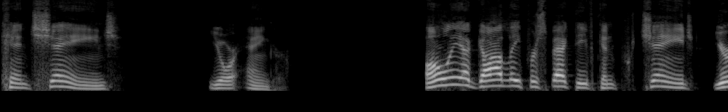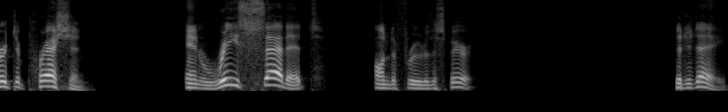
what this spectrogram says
can change your anger. Only a godly perspective can change your depression and reset it on the fruit of the Spirit to today?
